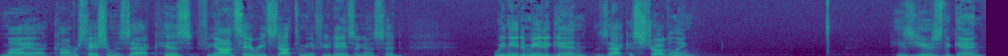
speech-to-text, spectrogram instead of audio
my uh, conversation with Zach. His fiance reached out to me a few days ago and said, We need to meet again. Zach is struggling. He's used again.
